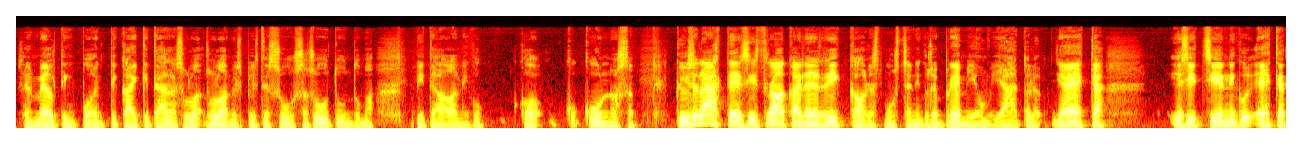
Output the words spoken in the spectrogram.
sen melting pointti, kaikki täällä sula, sulamispiste suussa, suutuntuma pitää olla niin kuin kunnossa. Kyllä se lähtee siis raaka-aineiden rikkaudesta musta se, niin se premium jäätelö. Ja ehkä, ja sitten siihen niin kuin ehkä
